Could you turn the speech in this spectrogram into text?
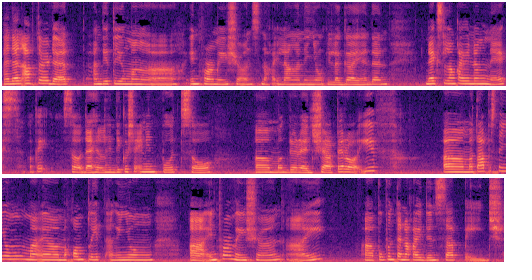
And then after that, andito yung mga informations na kailangan ninyong ilagay. And then, next lang kayo ng next. Okay? So, dahil hindi ko siya in-input, so, um, magre-read siya. Pero, if uh, matapos ninyong ma-complete uh, ma ang inyong uh, information, ay uh, pupunta na kayo dun sa page.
